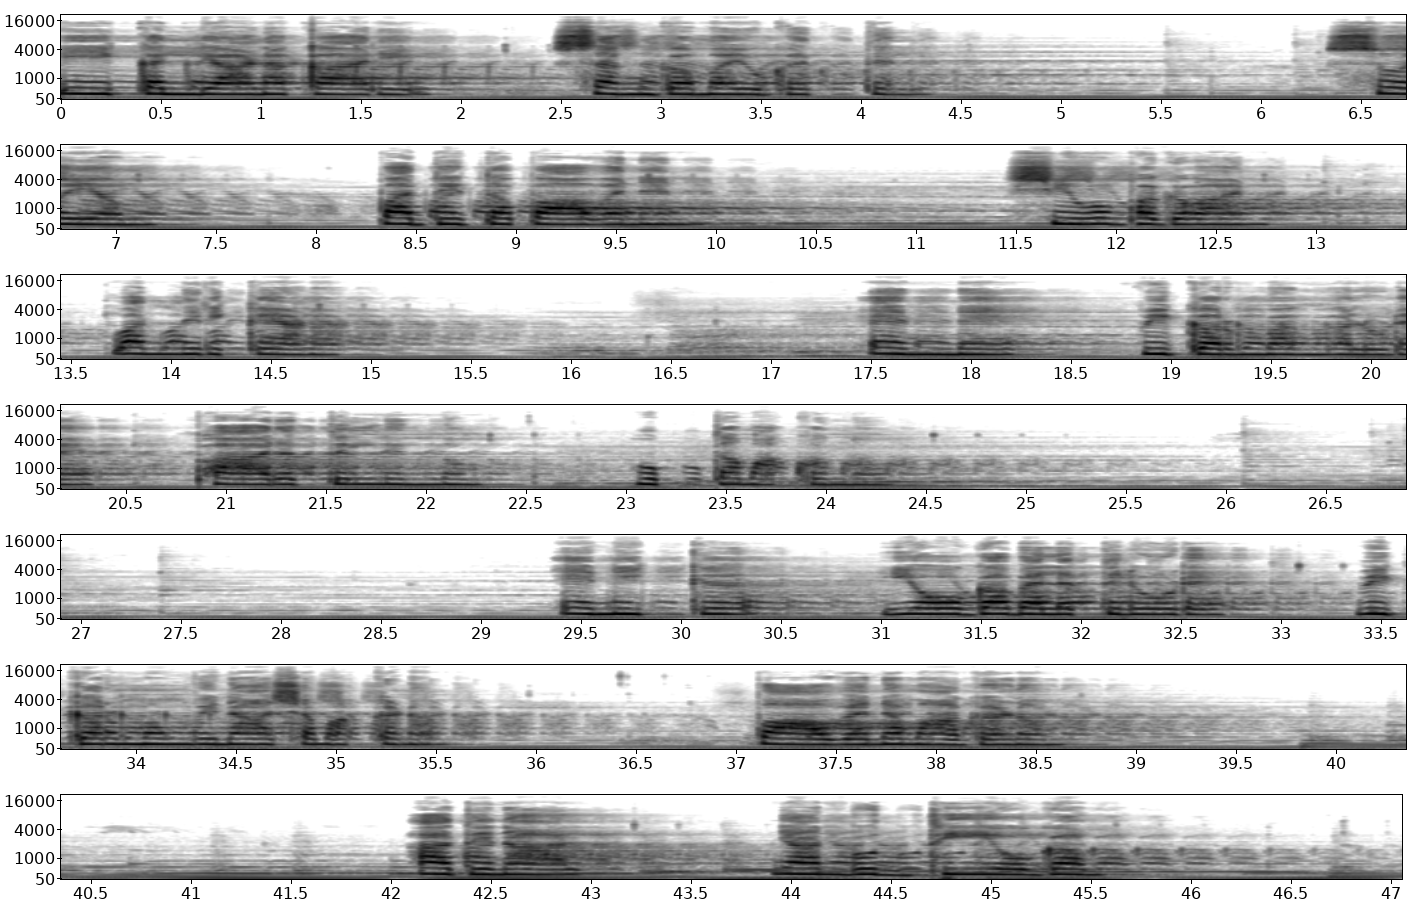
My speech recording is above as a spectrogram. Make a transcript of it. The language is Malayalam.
ഈ കല്യാണക്കാരി സംഗമയുഗത്തിൽ സ്വയം പതിത പാവനൻ ശിവഭഗവാൻ വന്നിരിക്കുകയാണ് എന്നെ വികർമ്മങ്ങളുടെ ഭാരത്തിൽ നിന്നും മുക്തമാക്കുന്നു. എനിക്ക് യോഗബലത്തിലൂടെ വികർമ്മം വിനാശമാക്കണം. പാവനമാകണം. അതിനാൽ ഞാൻ ബുദ്ധിയോഗം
